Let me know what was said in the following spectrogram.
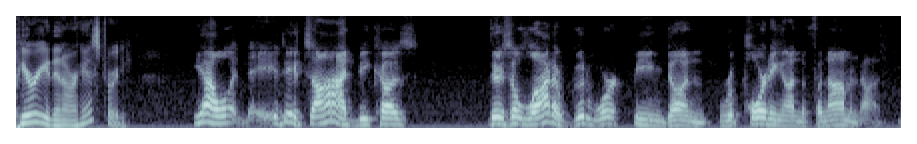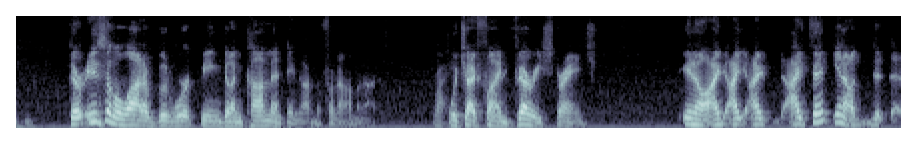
period in our history. Yeah, well, it, it's odd because there's a lot of good work being done reporting on the phenomenon. There isn't a lot of good work being done commenting on the phenomenon, Right. which I find very strange. You know, I I, I, I think you know. th- th-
